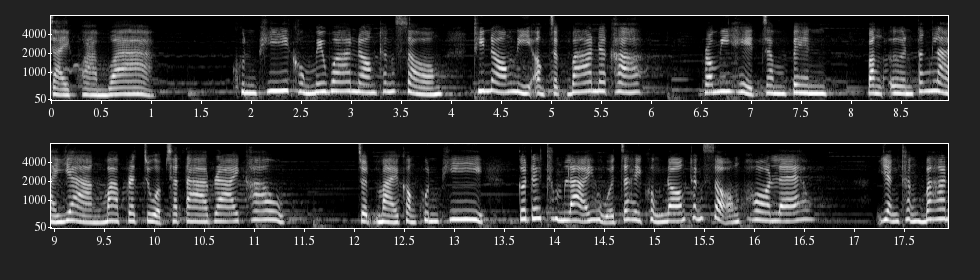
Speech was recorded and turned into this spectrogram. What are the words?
ใจความว่า คุณพี่คงไม่ว่าน้องทั้งสองที่น้องหนีออกจากบ้านนะคะ เพราะมีเหตุจำเป็นบังเอิญตั้งหลายอย่างมาประจวบชะตาร้ายเข้า จดหมายของคุณพี่ ก็ได้ทำลายหัวใจของน้องทั้งสองพอแล้ว อย่างทางบ้าน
